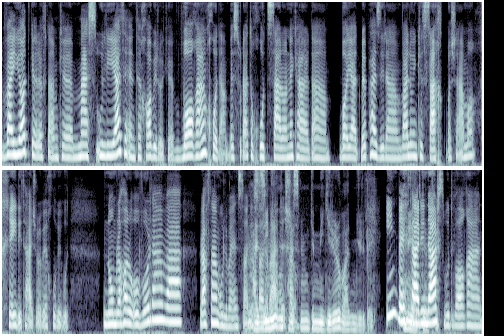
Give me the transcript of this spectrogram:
و یاد گرفتم که مسئولیت انتخابی رو که واقعا خودم به صورت خودسرانه کردم باید بپذیرم ولو اینکه سخت باشه اما خیلی تجربه خوبی بود. نمره ها رو اووردم و رفتم علوم انسانی سال بعدش اون تصمیمی که می‌گیری رو باید اینجوری بگی. این بهترین درس بود واقعا.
